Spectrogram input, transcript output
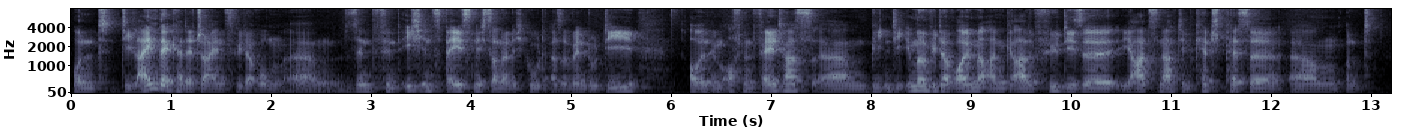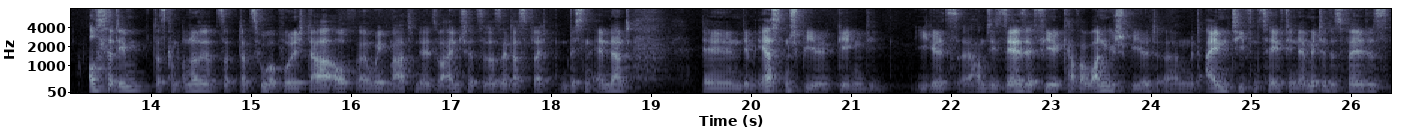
Und die Linebacker der Giants wiederum ähm, sind, finde ich, in Space nicht sonderlich gut. Also wenn du die im offenen Feld hast, ähm, bieten die immer wieder Räume an, gerade für diese Yards nach dem Catch-Pässe. Ähm, und außerdem, das kommt auch noch dazu, obwohl ich da auch äh, Wink Martindale so einschätze, dass er das vielleicht ein bisschen ändert. In dem ersten Spiel gegen die Eagles äh, haben sie sehr, sehr viel Cover One gespielt, äh, mit einem tiefen Safety in der Mitte des Feldes.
